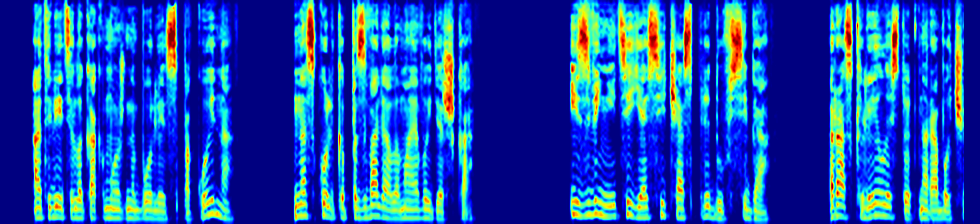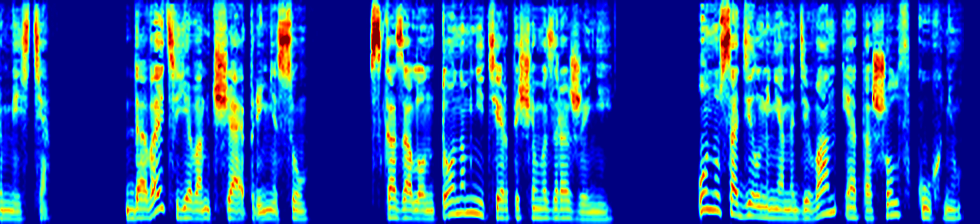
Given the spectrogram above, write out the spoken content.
— ответила как можно более спокойно, насколько позволяла моя выдержка. «Извините, я сейчас приду в себя». Расклеилась тут на рабочем месте. «Давайте я вам чай принесу», — сказал он тоном, нетерпящим возражений. Он усадил меня на диван и отошел в кухню,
